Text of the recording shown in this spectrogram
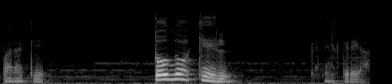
para que todo aquel que en él crea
